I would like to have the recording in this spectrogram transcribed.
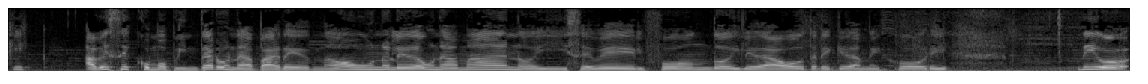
que a veces como pintar una pared, ¿no? Uno le da una mano y se ve el fondo y le da otra y queda mejor. Y digo,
